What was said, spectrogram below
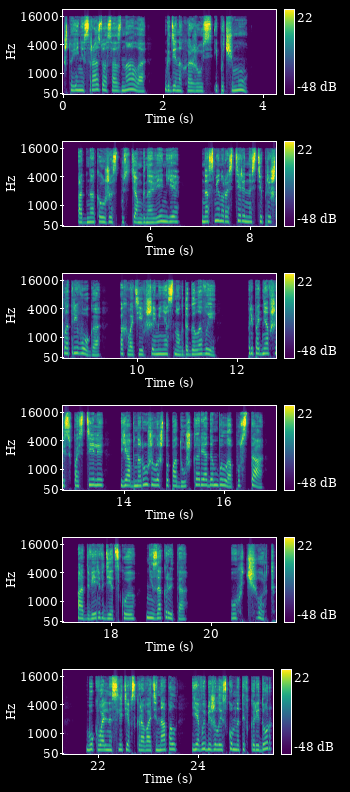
что я не сразу осознала, где нахожусь и почему. Однако уже спустя мгновение на смену растерянности пришла тревога, охватившая меня с ног до головы. Приподнявшись в постели, я обнаружила, что подушка рядом была пуста, а дверь в детскую не закрыта. Ох, черт! Буквально слетев с кровати на пол, я выбежала из комнаты в коридор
